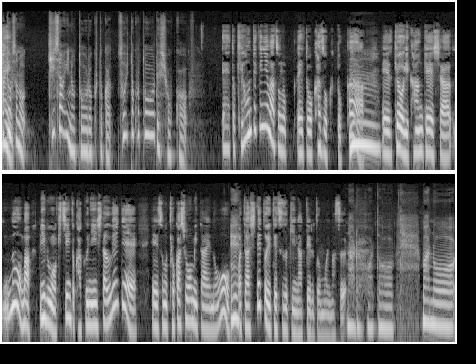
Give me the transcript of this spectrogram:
あとはその機材の登録とかそういったことでしょうか？えっ、ー、と、基本的にはその、えっ、ー、と、家族とか、えー、競技関係者の、まあ、身分をきちんと確認した上で、えー、その許可証みたいのを渡してという手続きになっていると思います。なるほど。まあ、あの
